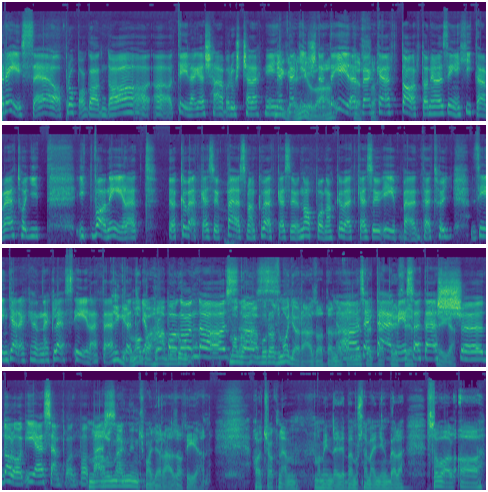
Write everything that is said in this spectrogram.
része a propaganda a, tényleges háborús cselekményeknek Igen, is. nyilván, Tehát életben persze. kell tartani az én hitemet, hogy itt, itt van élet a következő percben, a következő napon, a következő évben, tehát hogy az én gyerekemnek lesz élete. Igen, tehát, maga a propaganda háború, az, maga az, háború az magyarázat ennek a az egy természetes Igen. dolog, ilyen szempontból Nálunk persze. meg nincs magyarázat ilyen. Ha csak nem, na mindegy, ebben most nem menjünk bele. Szóval a-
